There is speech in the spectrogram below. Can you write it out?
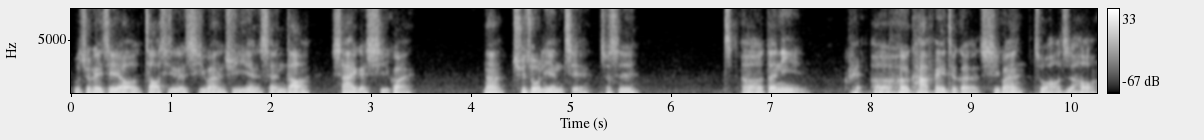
我就可以借由早起这个习惯去延伸到下一个习惯，那去做连接，就是呃，等你呃喝咖啡这个习惯做好之后，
